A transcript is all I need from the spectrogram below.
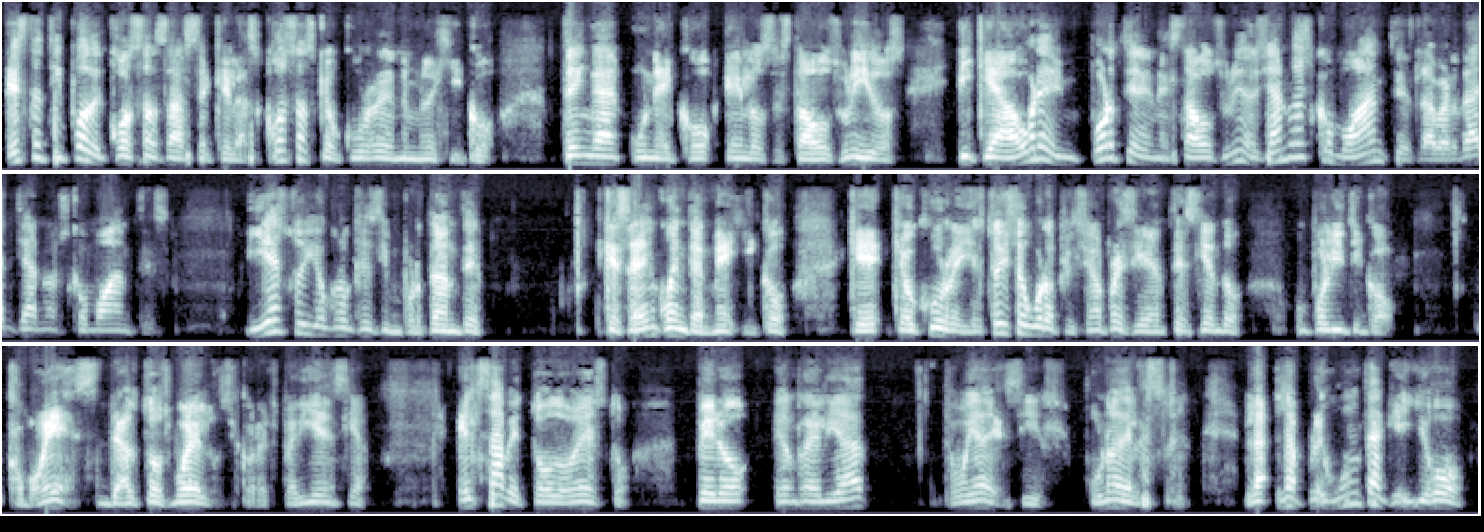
este tipo de cosas hace que las cosas que ocurren en México tengan un eco en los Estados Unidos y que ahora importen en Estados Unidos. Ya no es como antes, la verdad ya no es como antes. Y esto yo creo que es importante que se den cuenta en México que, ocurre. Y estoy seguro que el señor presidente, siendo un político como es, de altos vuelos y con experiencia, él sabe todo esto. Pero en realidad, te voy a decir, una de las, la, la pregunta que yo,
